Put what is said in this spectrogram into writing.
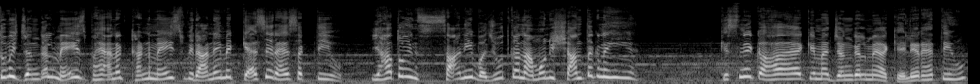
तुम इस जंगल में, इस भयानक ठंड में, इस वीराने में कैसे रह सकती हो? यहाँ तो इंसानी वजूद का नामो निशान तक नहीं है। किसने कहा है कि मैं जंगल में अकेले रहती हूँ?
